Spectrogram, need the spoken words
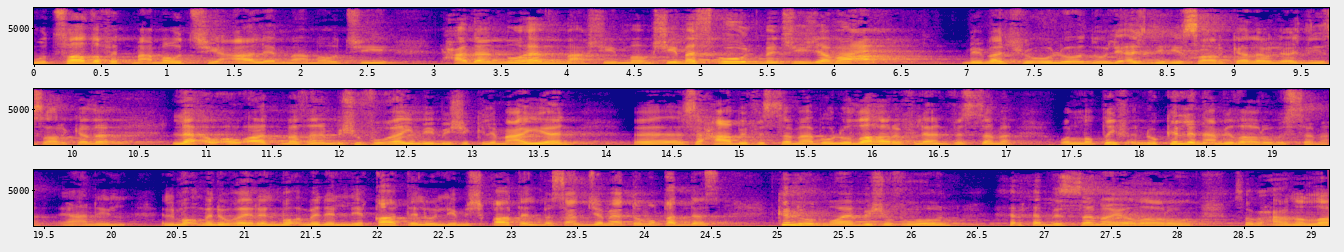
وتصادفت مع موت شي عالم مع موت شي حدا مهم مع شي شي مسؤول من شي جماعة. ببلشوا يقولوا إنه لأجله صار كذا ولأجله صار كذا. لقوا أوقات مثلا بيشوفوا غيمه بشكل معين آه، سحابة في السماء بيقولوا ظهر فلان في السماء. واللطيف إنه كلهم عم يظهروا بالسماء. يعني المؤمن وغير المؤمن اللي قاتل واللي مش قاتل بس عند جماعته مقدس. كلهم وين بيشوفوهم بالسماء يظهرون. سبحان الله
